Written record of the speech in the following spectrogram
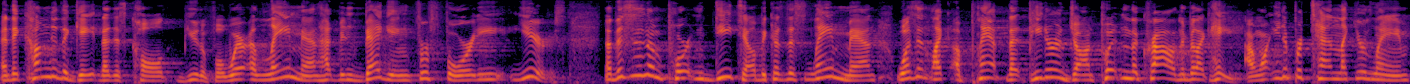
And they come to the gate that is called Beautiful, where a lame man had been begging for 40 years. Now, this is an important detail because this lame man wasn't like a plant that Peter and John put in the crowd and be like, hey, I want you to pretend like you're lame.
